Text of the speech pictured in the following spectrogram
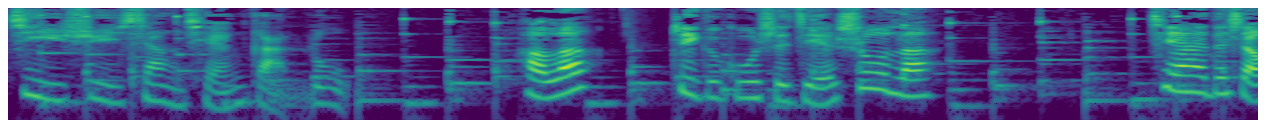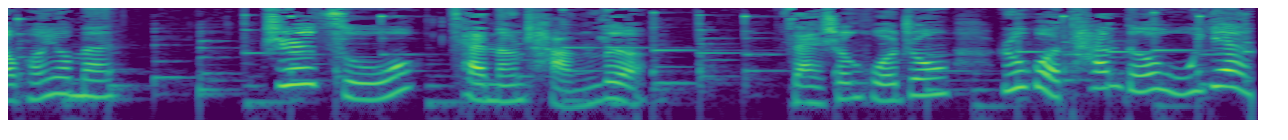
继续向前赶路。好了，这个故事结束了。亲爱的小朋友们，知足才能长乐。在生活中，如果贪得无厌，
